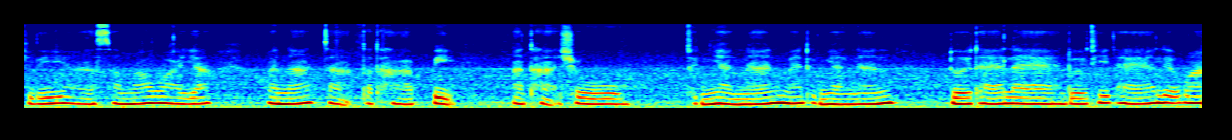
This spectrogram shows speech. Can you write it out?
กิริยาสมวายะปนะจะตถาปิอัฏฐโช ถึงอย่างนั้นแม้ถึงอย่างนั้น โดยแท้แล โดยที่แท้เรียกว่า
